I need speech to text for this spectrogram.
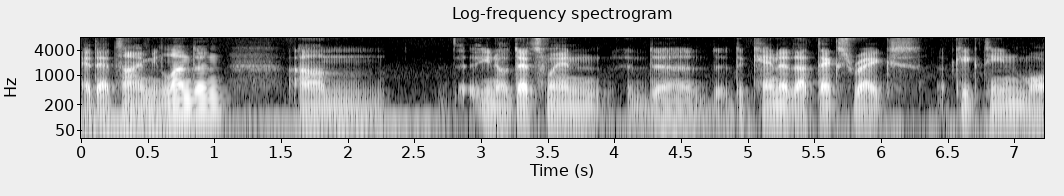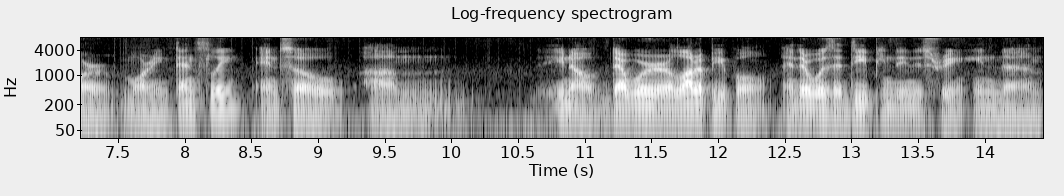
At that time in London, um, you know, that's when the, the, the Canada tax regs kicked in more more intensely, and so um, you know there were a lot of people, and there was a deep in the industry in um,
